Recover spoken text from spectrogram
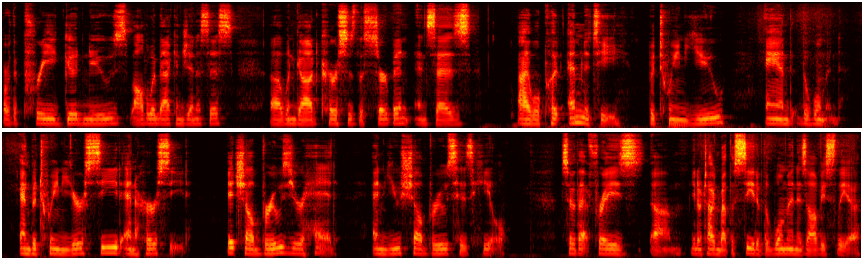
or the pre good news, all the way back in Genesis, uh, when God curses the serpent and says, "I will put enmity between you and the woman, and between your seed and her seed. It shall bruise your head, and you shall bruise his heel." So that phrase, um, you know, talking about the seed of the woman is obviously a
